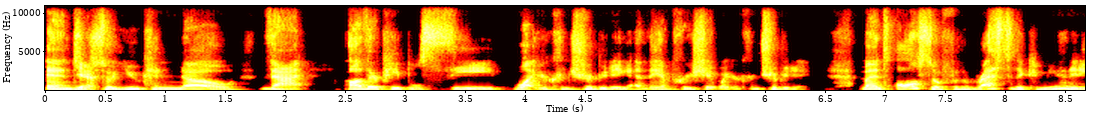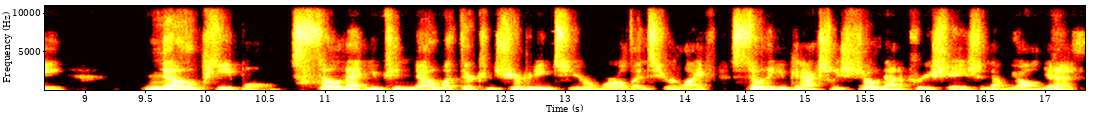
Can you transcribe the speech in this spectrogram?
and Yeah. so you can know that other people see what you're contributing and they appreciate what you're contributing but it's also for the rest of the community know people so that you can know what they're contributing to your world and to your life so that you can actually show that appreciation that we all Yes.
